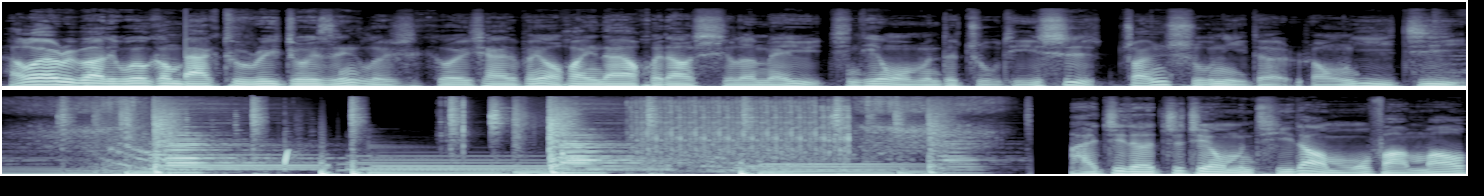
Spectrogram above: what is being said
Hello, everybody. Welcome back to Rejoice English. 各位亲爱的朋友，欢迎大家回到喜乐美语。今天我们的主题是专属你的容易记。还记得之前我们提到魔法猫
